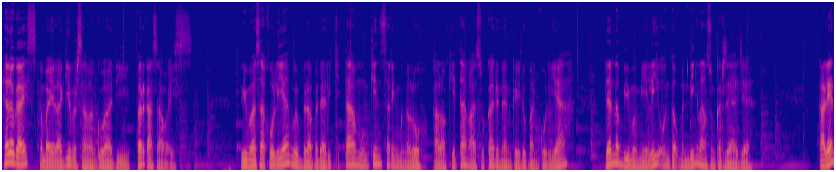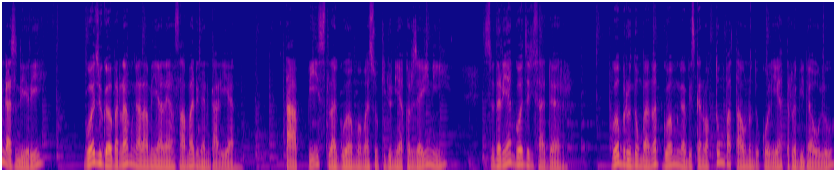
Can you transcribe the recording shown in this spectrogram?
Halo guys, kembali lagi bersama gua di Perkasa Ways. Di masa kuliah, beberapa dari kita mungkin sering mengeluh kalau kita nggak suka dengan kehidupan kuliah dan lebih memilih untuk mending langsung kerja aja. Kalian nggak sendiri? Gue juga pernah mengalami hal yang sama dengan kalian. Tapi setelah gue memasuki dunia kerja ini, sebenarnya gue jadi sadar. Gue beruntung banget gue menghabiskan waktu 4 tahun untuk kuliah terlebih dahulu,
